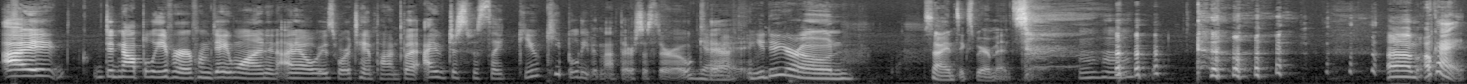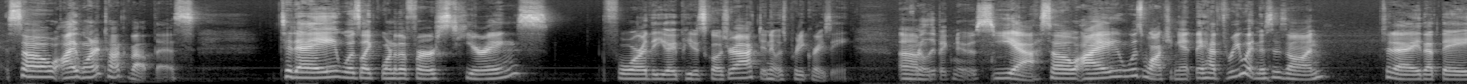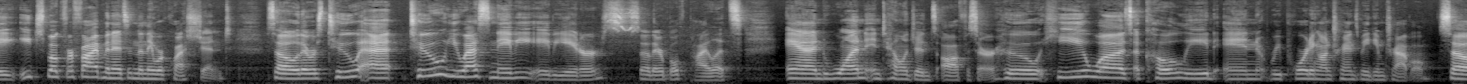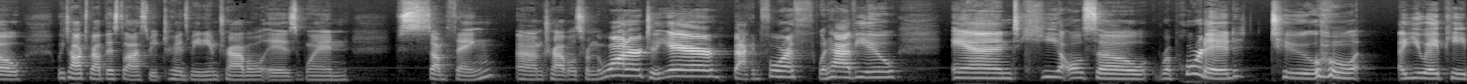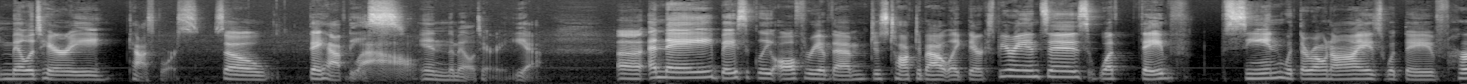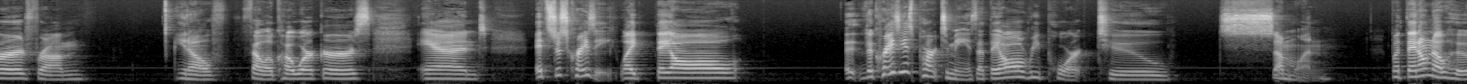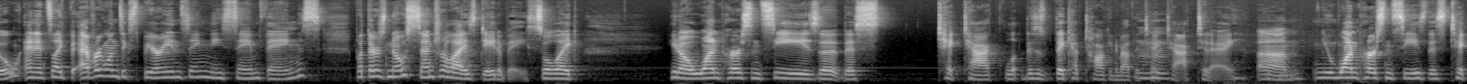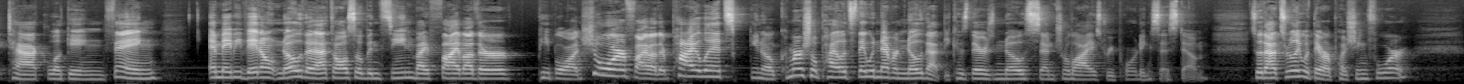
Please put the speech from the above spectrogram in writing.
I did not believe her from day one, and I always wore a tampon. But I just was like, you keep believing that, there, sister. Okay. Yeah, you do your own science experiments. um, okay, so I want to talk about this. Today was like one of the first hearings for the UAP Disclosure Act, and it was pretty crazy. Um, really big news. Yeah, so I was watching it. They had three witnesses on today that they each spoke for five minutes and then they were questioned. So there was two at two U.S. Navy aviators, so they're both pilots, and one intelligence officer who he was a co-lead in reporting on transmedium travel. So we talked about this last week. Transmedium travel is when something um, travels from the water to the air, back and forth, what have you. And he also reported to a UAP military task force. So they have these Wow. in the military. Yeah. Uh, and they basically, all three of them, just talked about like their experiences, what they've seen with their own eyes, what they've heard from, you know, fellow coworkers. And it's just crazy. Like they all, the craziest part to me is that they all report to someone but they don't know who. And it's like everyone's experiencing these same things, but there's no centralized database. So, like, you know, one person sees uh, this tic tac. This is they kept talking about the tic tac today. Um, you one person sees this tic tac looking thing, and maybe they don't know that that's also been seen by five other people on shore, five other pilots, you know, commercial pilots. They would never know that because there's no centralized reporting system. So that's really what they were pushing for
